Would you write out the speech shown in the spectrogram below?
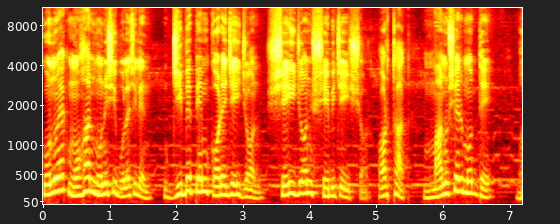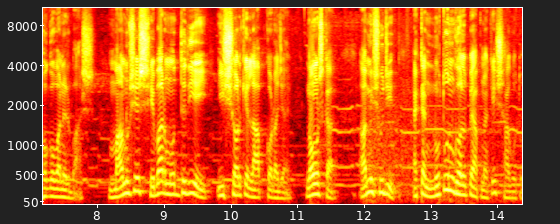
কোনো এক মহান মনীষী বলেছিলেন, জীবে প্রেম করে যেই জন, সেই জন সেবিচে ঈশ্বর। অর্থাৎ মানুষের মধ্যে ভগবানের বাস। মানুষের সেবার মধ্যে দিয়েই ঈশ্বরকে লাভ করা যায়। নমস্কার, আমি সুজিত, একটা নতুন গল্পে আপনাকে স্বাগত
